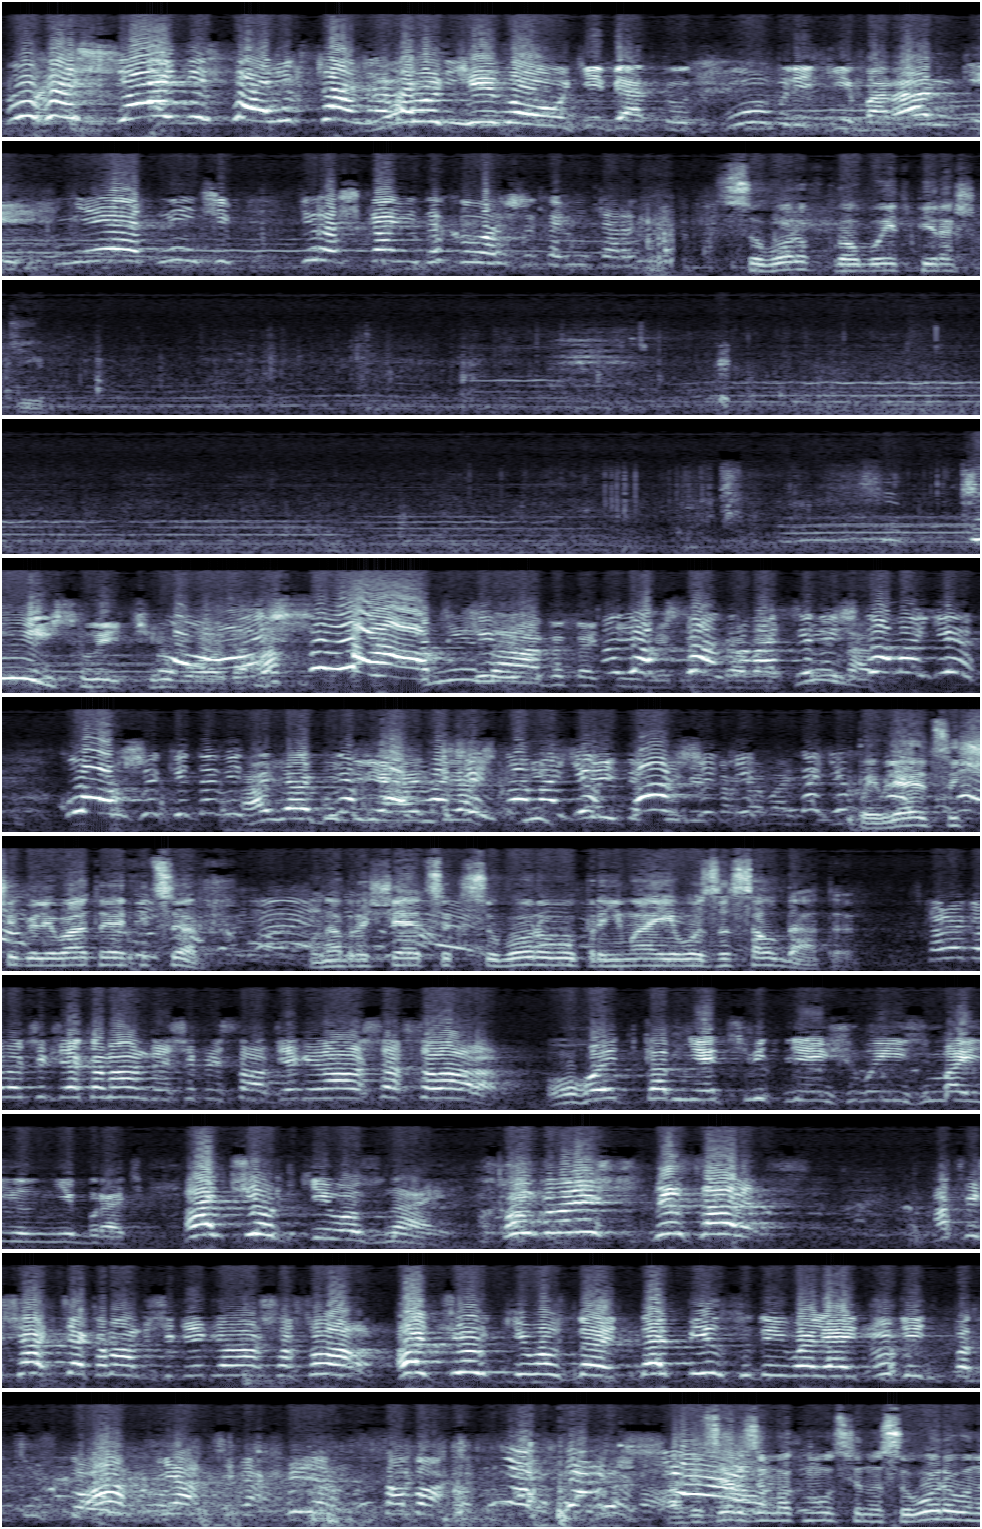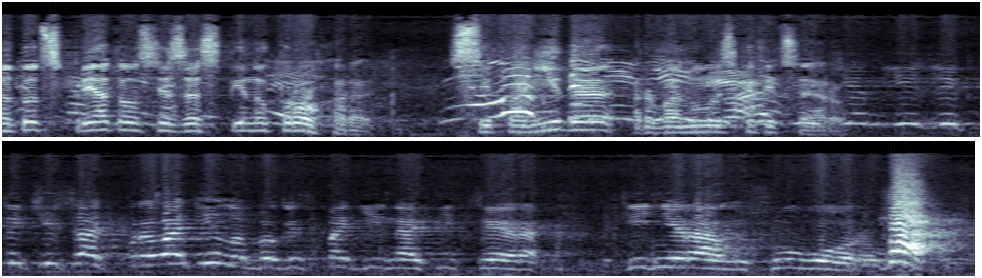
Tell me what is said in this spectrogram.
Угощайтесь, Александр Ну Васильевич. чего у тебя тут? Бублики, баранки? Нет, нынче пирожками да коржиками торгуют. Суворов пробует пирожки. Кислый чего, Ой, да? сладкий. Не надо такими Александр Васильевич, да мои коржики Это ведь А я Гудрянь, да, Появляется щеголеватый офицер. Он обращается к Суворову, принимая его за солдата. Скажите лучше, где командующий пристал, где генерал-штаб Суворов? Ого, это ко мне светлейшего Измаил не брать. А черт его знает. О ком говоришь, мерзавец? Отвечать, где командующий, где генерал-штаб Суворов? А черт его знает, напился да и валяется где-нибудь под кустом. Ах, я тебя, хрен, собака! Офицер замахнулся на Суворова, но тот спрятался за спину Прохора. Степанида рванулась к офицеру. Язык-то чесать проводила бы господина офицера к генералу Суворову? Да,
